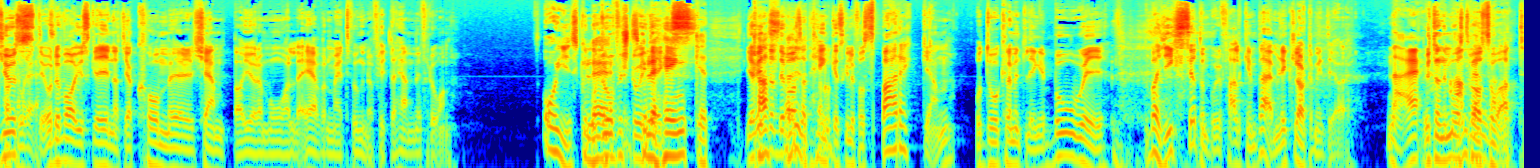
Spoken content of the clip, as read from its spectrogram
Just rätt. det, och det var just grejen att jag kommer kämpa och göra mål även om jag är tvungen att flytta hemifrån. Oj, skulle, skulle ex- Henke Jag vet om det var så att Henke skulle få sparken och då kan de inte längre bo i, då bara gissar jag att de bor i Falkenberg, men det är klart de inte gör. Nej, Utan det måste vara så att,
